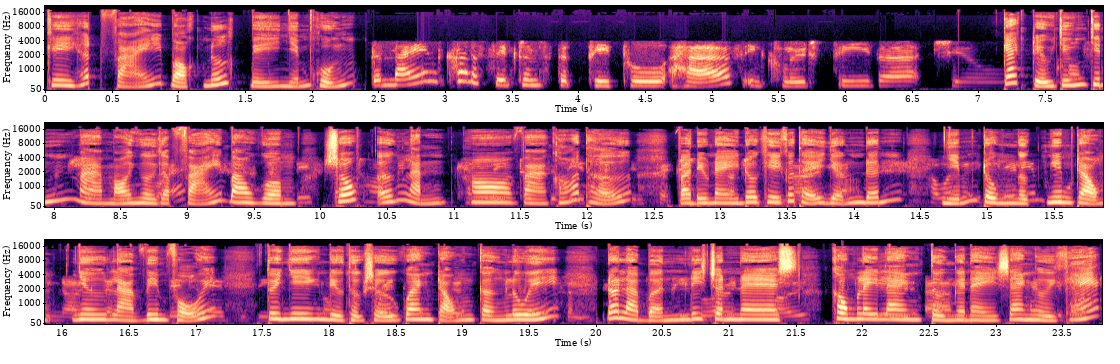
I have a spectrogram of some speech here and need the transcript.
khi hít phải bọt nước bị nhiễm khuẩn. Các triệu chứng chính mà mọi người gặp phải bao gồm sốt, ớn lạnh, ho và khó thở và điều này đôi khi có thể dẫn đến nhiễm trùng ngực nghiêm trọng như là viêm phổi. Tuy nhiên, điều thực sự quan trọng cần lưu ý đó là bệnh Legionnaires không lây lan từ người này sang người khác.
